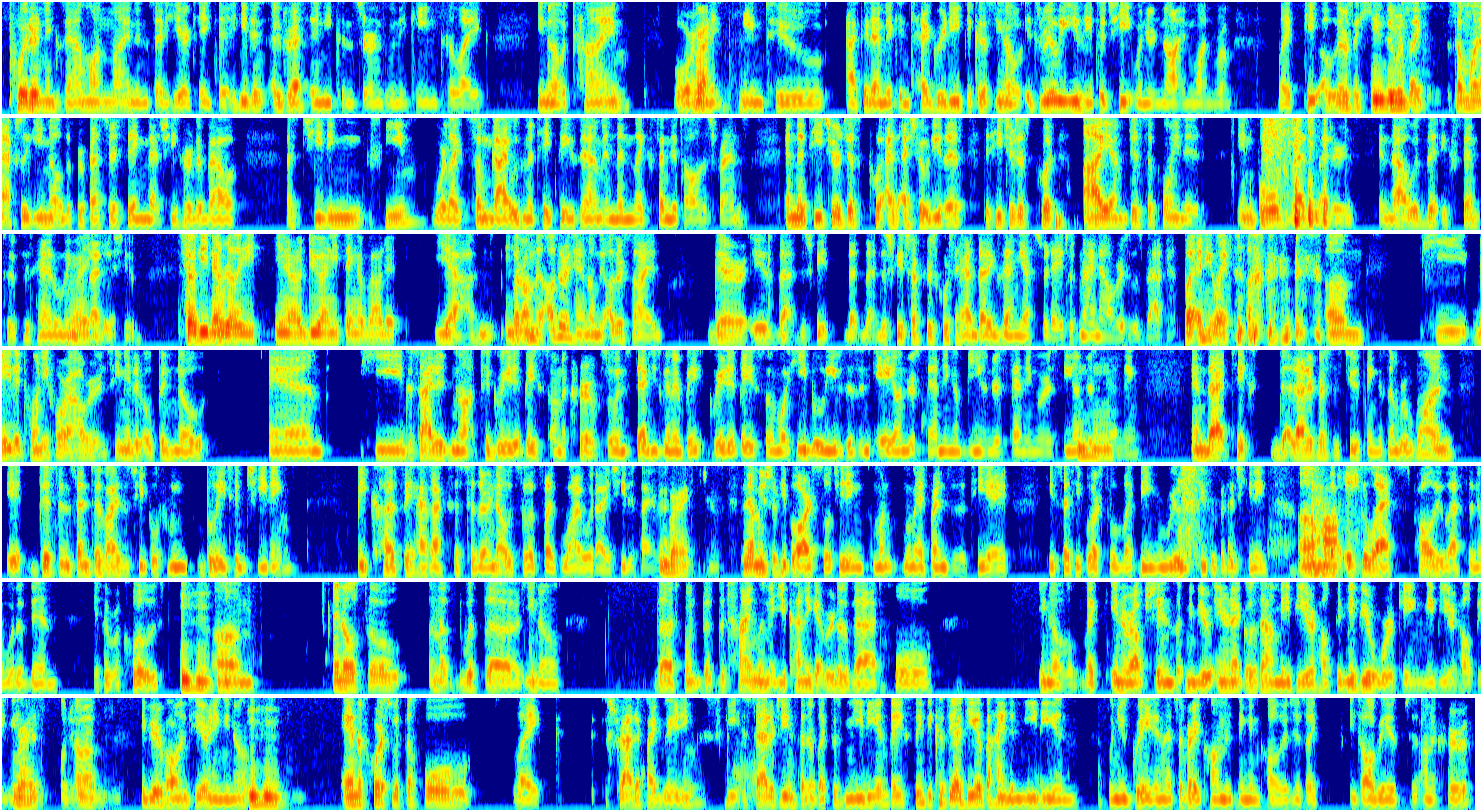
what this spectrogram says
put an exam online and said, "Here, take it." He didn't address any concerns when it came to like, you know, time or right. when it came to academic integrity, because you know it's really easy to cheat when you're not in one room. Like, there's a mm-hmm. there was like someone actually emailed the professor saying that she heard about a cheating scheme where like some guy was going to take the exam and then like send it to all his friends and the teacher just put I, I, showed you this the teacher just put i am disappointed in bold red letters and that was the extent of his handling right. of that issue so he didn't really you know do anything about it yeah mm-hmm. but on the other hand on the other side there is that discrete that, that discrete structures course i had that exam yesterday it took nine hours it was bad but anyway um he made it 24 hours he made it open note and he decided not to grade it based on a curve. So instead, he's going to grade it based on what he believes is an A understanding, a B understanding, or a C mm-hmm. And that takes that addresses two things. Number one, it disincentivizes people from blatant cheating because they have access to their notes. So it's like, why would I cheat if I have access right. to notes? And I mean, sure, people are still cheating. One of my friends is a TA. He said people are still like being really stupid with the cheating. Um, uh-huh. But it's less, probably less than it would have been if it were closed. Mm-hmm. Um, and also with the you know the the, the time limit, you kind of get rid of that whole you know like interruptions. Like maybe your internet goes out, maybe you're helping, maybe you're working, maybe you're helping in right. a job, right. maybe you're volunteering. You know, mm-hmm. and of course with the whole like stratified grading strategy instead of like the median based thing because the idea behind a median when you grade and that's a very common thing in college is like it's all graded on a curve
